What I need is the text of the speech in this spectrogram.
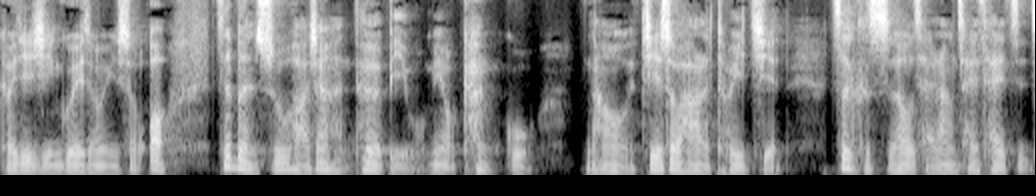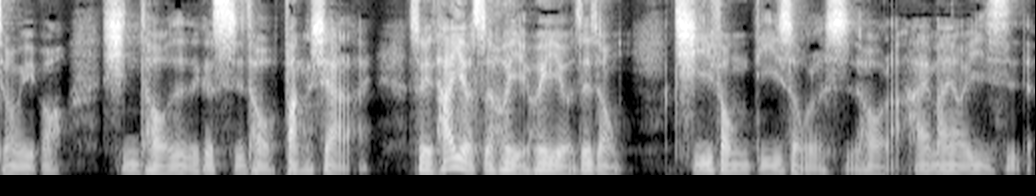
科技新贵终于说：“哦，这本书好像很特别，我没有看过。”然后接受他的推荐，这个时候才让菜菜子终于哦，心头的这个石头放下来。所以他有时候也会有这种棋逢敌手的时候啦，还蛮有意思的。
